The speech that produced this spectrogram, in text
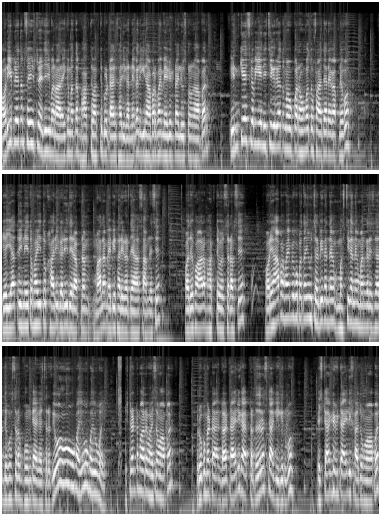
और ये प्लेयर एकदम सही स्ट्रेटेजी बना रहे हैं कि मतलब भागते भागते पूरा टाइल खाली करने का, लेकिन यहाँ पर भाई मैं एक टाइल यूज़ करूँगा यहाँ पर। इनकेस कभी ये नीचे गिरेगा तो मैं ऊपर रहूँगा तो फ़ायदा रहेगा अपने को। या या तो नहीं तो भाई तो खाली कर ही दे रहा अपना माला, मैं भी खाली करते हैं यहाँ सामने से। और देखो, आ रहा भागते हुए उस तरफ़ से। और यहाँ पर भाई मेरे को पता नहीं चर्बी करने का, मस्ती करने का मन करे देखो, उस तरफ़ घूम के आएगा इस तरफ़। ओ भाई ओ भाई ओ भाई। स्टंट मारे भाई साहब वहाँ पर। रुको, मैं टाइल ही गायब करता था इसके आगे रुको। इसके आगे टाइल ही खा जाऊँगा वहाँ पर।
